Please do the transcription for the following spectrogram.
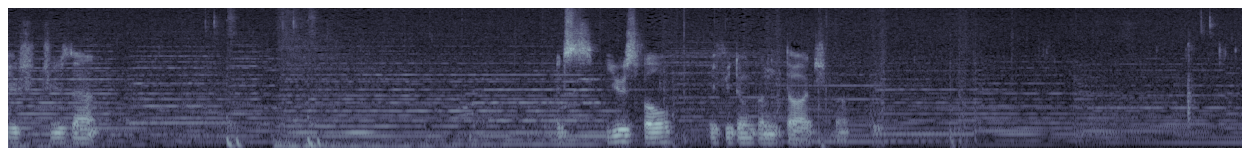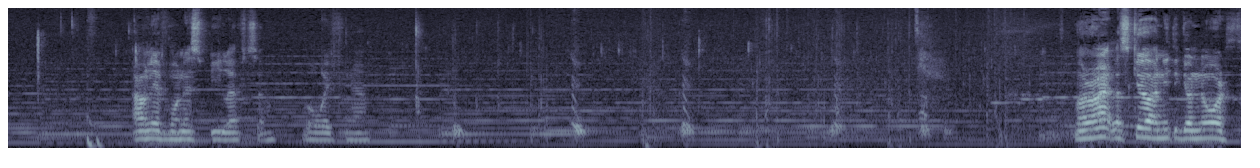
you should choose that. It's useful if you don't want to dodge, but I only have one SP left, so we'll wait for now. Alright, let's go. I need to go north.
